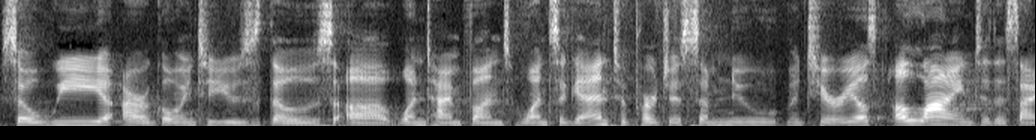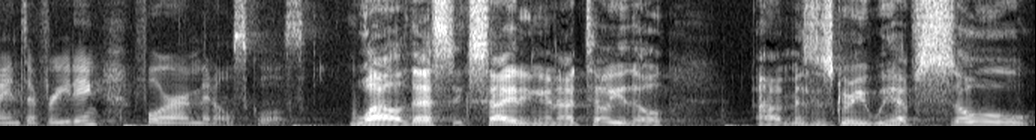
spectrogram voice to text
So we are going to use those uh, one-time funds once again to purchase some new materials aligned to the science of reading for our middle schools. Wow, that's exciting. And I tell you though, uh, Mrs. Green, we have so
